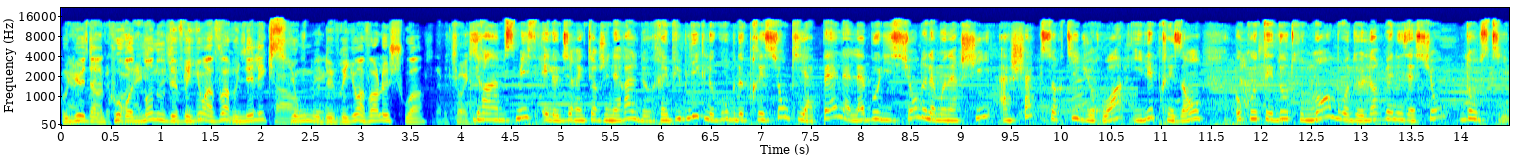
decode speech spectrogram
Au lieu d'un couronnement, nous devrions avoir une élection. Nous devrions avoir le choix. Graham Smith est le directeur général de République, le groupe de pression qui appelle à l'abolition de la monarchie. À chaque sortie du roi, il est présent, aux côtés d'autres membres de l'organisation, dont Steve.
